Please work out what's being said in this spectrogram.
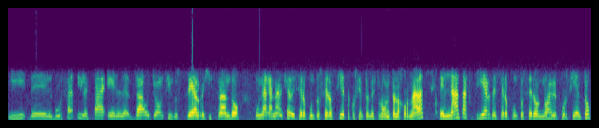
y del bursátil. Está el Dow Jones Industrial registrando una ganancia de 0.07% en este momento de la jornada. El Nasdaq pierde 0.09%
